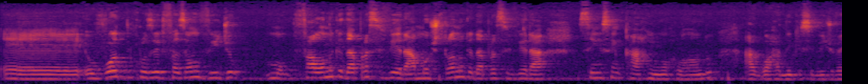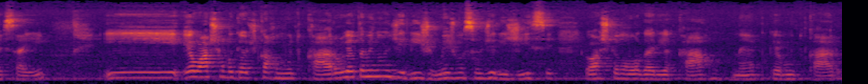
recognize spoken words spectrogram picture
É, eu vou, inclusive, fazer um vídeo falando que dá para se virar, mostrando que dá para se virar sem sem carro em Orlando. Aguardem que esse vídeo vai sair. E eu acho o aluguel de carro muito caro. E eu também não dirijo, mesmo se eu dirigisse, eu acho que eu não alugaria carro, né? Porque é muito caro.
